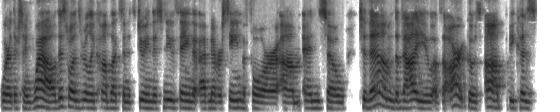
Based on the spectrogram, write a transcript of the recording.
where they're saying, "Wow, this one's really complex and it's doing this new thing that I've never seen before." Um, and so to them, the value of the art goes up because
